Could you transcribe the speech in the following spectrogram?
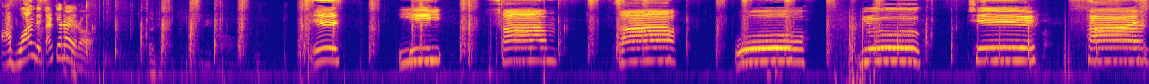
아 뭐하는데 짧게라 해라. 1 2 3 4 5 6 7 8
